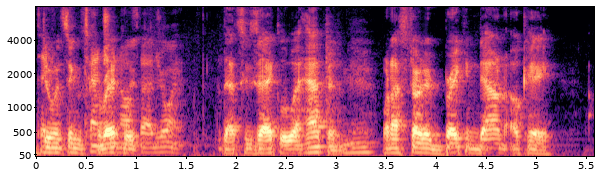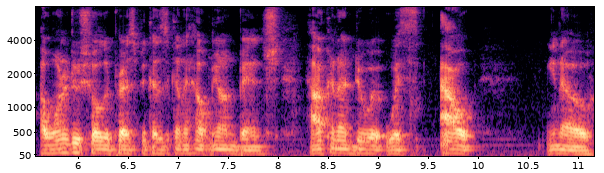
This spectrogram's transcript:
Taking doing some things tension correctly, off that joint. that's exactly what happened when I started breaking down. Okay, I want to do shoulder press because it's going to help me on bench. How can I do it without, you know,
